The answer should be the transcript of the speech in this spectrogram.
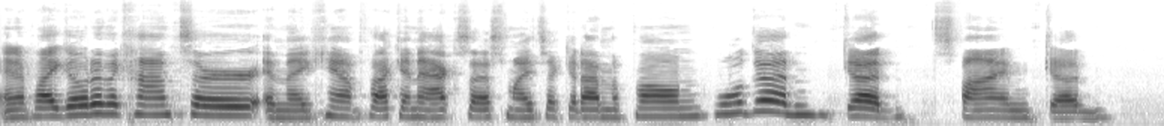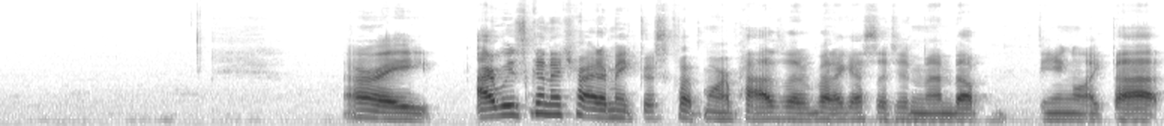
And if I go to the concert and they can't fucking access my ticket on the phone, well, good, good. It's fine, good. All right. I was going to try to make this clip more positive, but I guess it didn't end up being like that.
